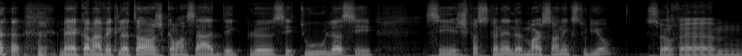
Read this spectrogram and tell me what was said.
mais comme avec le temps, j'ai commencé à dig plus et tout. Là, c'est, c'est, je sais pas si tu connais le Marsonic Studio sur, euh,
